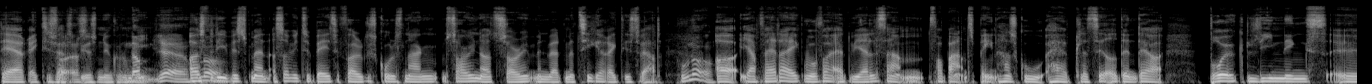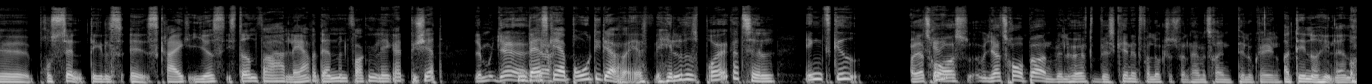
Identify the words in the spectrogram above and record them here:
Det er rigtig svært at styre sin økonomi. Nå, ja, ja, 100, Også fordi, hvis man, og så er vi tilbage til folkeskolesnakken, sorry not sorry, men matematik er rigtig svært. 100. Og jeg fatter ikke, hvorfor at vi alle sammen fra barns ben har skulle have placeret den der brøklignings øh, procentdels øh, skræk i os, i stedet for at lære, hvordan man fucking lægger et budget. Jamen, ja, Men hvad ja. skal jeg bruge de der øh, helvedes brøker til? Ingen skid. Og jeg tror Okay. også, jeg tror børn vil høre efter, hvis Kenneth fra Luksusfælden, han vil træne det lokale. Og det er noget helt andet.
